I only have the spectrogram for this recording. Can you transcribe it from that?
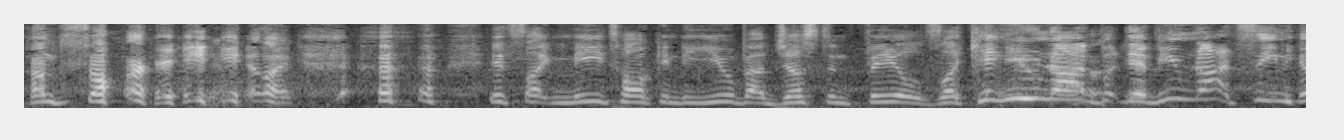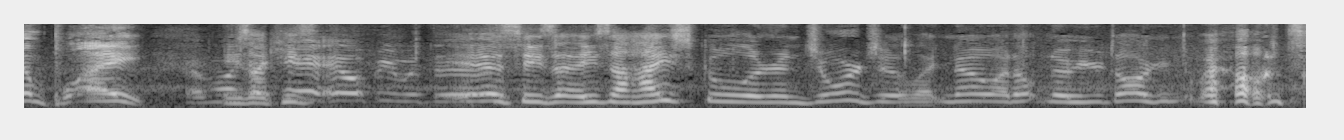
I'm sorry. like, it's like me talking to you about Justin Fields. Like, can you not? But have you not seen him play? he's like, he's. help you with this. Yes, he's a he's a high schooler in Georgia. Like, no, I don't know who you're talking about.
